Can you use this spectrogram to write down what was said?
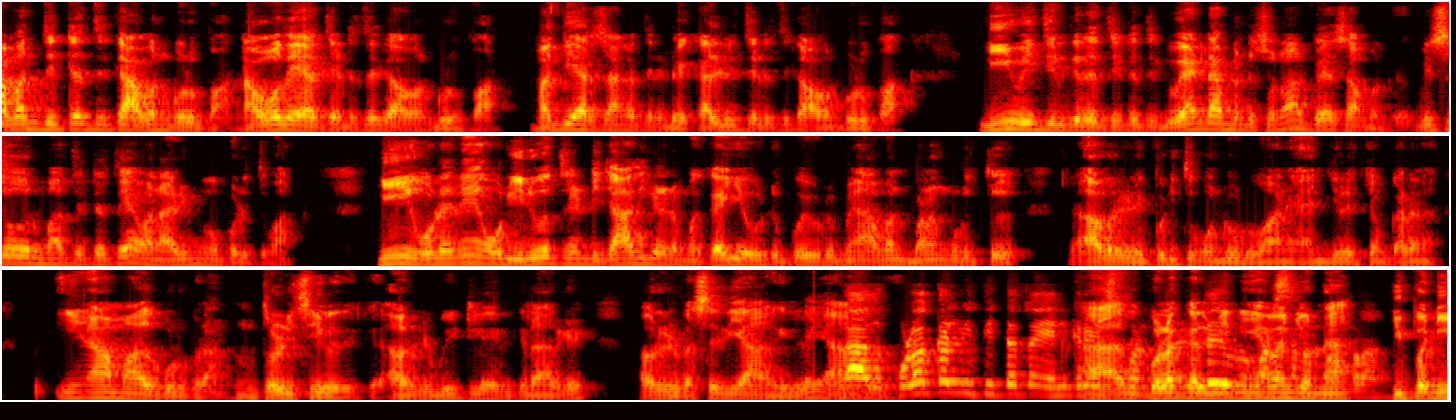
அவன் திட்டத்திற்கு அவன் கொடுப்பான். நவோதயா திட்டத்துக்கு அவன் கொடுப்பான். மத்திய அரசாங்கத்தினுடைய கல்வி திட்டத்துக்கு அவன் கொடுப்பான். நீ வைத்திருக்கிற திட்டத்திற்கு வேண்டாம் என்று சொன்னால் பேசாமல் விஸ்வகர்மா திட்டத்தை அவன் அறிமுகப்படுத்துவான். நீ உடனே ஒரு இருபத்தி ரெண்டு ஜாதிகள் நம்ம கையை விட்டு போய்விடுமே அவன் பணம் கொடுத்து அவர்களை பிடித்து கொண்டு விடுவானே அஞ்சு லட்சம் கடன் இனாமாக கொடுக்குறான். தொழில் செய்வதற்கு. அவர்கள் வீட்டிலே இருக்கிறார்கள். அவர்கள் வசதியாக இல்லை. அது குலக்கல்வி திட்டத்தை என்கரேஜ் அது குலக்கல்வி நீ எவன் சொன்ன? இப்போ நீ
